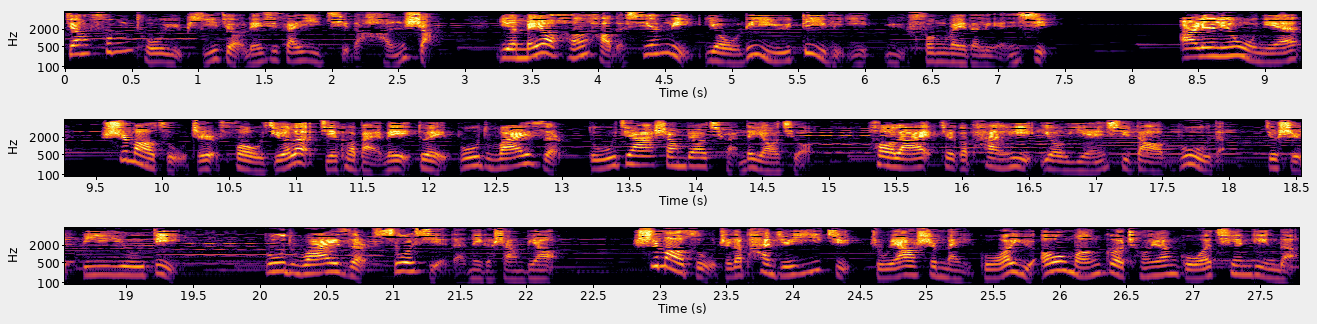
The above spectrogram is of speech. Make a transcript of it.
将风土与啤酒联系在一起的很少，也没有很好的先例有利于地理与风味的联系。二零零五年，世贸组织否决了捷克百威对 Budweiser 独家商标权的要求。后来，这个判例又延续到 Bud，就是 B-U-D，Budweiser 缩写的那个商标。世贸组织的判决依据主要是美国与欧盟各成员国签订的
